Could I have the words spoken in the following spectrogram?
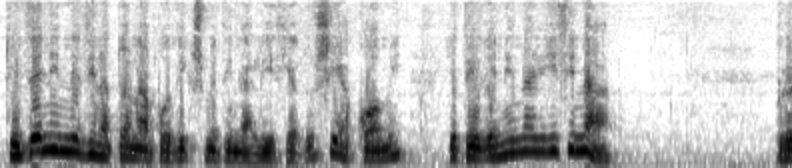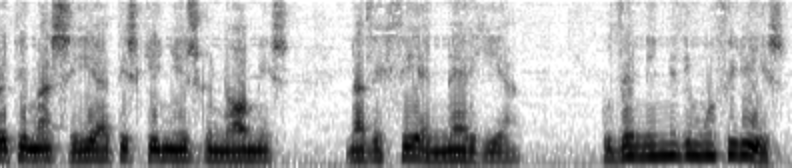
και δεν είναι δυνατόν να αποδείξουμε την αλήθεια τους ή ακόμη γιατί δεν είναι αληθινά. Προετοιμασία της κοινή γνώμης να δεχθεί ενέργεια που δεν είναι δημοφιλής.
